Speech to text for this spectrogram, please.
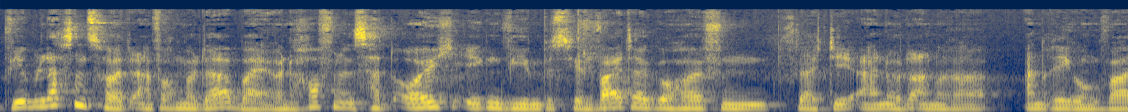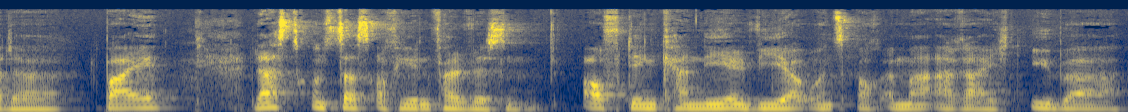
wir belassen es heute einfach mal dabei und hoffen, es hat euch irgendwie ein bisschen weitergeholfen. Vielleicht die eine oder andere Anregung war dabei. Lasst uns das auf jeden Fall wissen. Auf den Kanälen, wie ihr uns auch immer erreicht. Über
